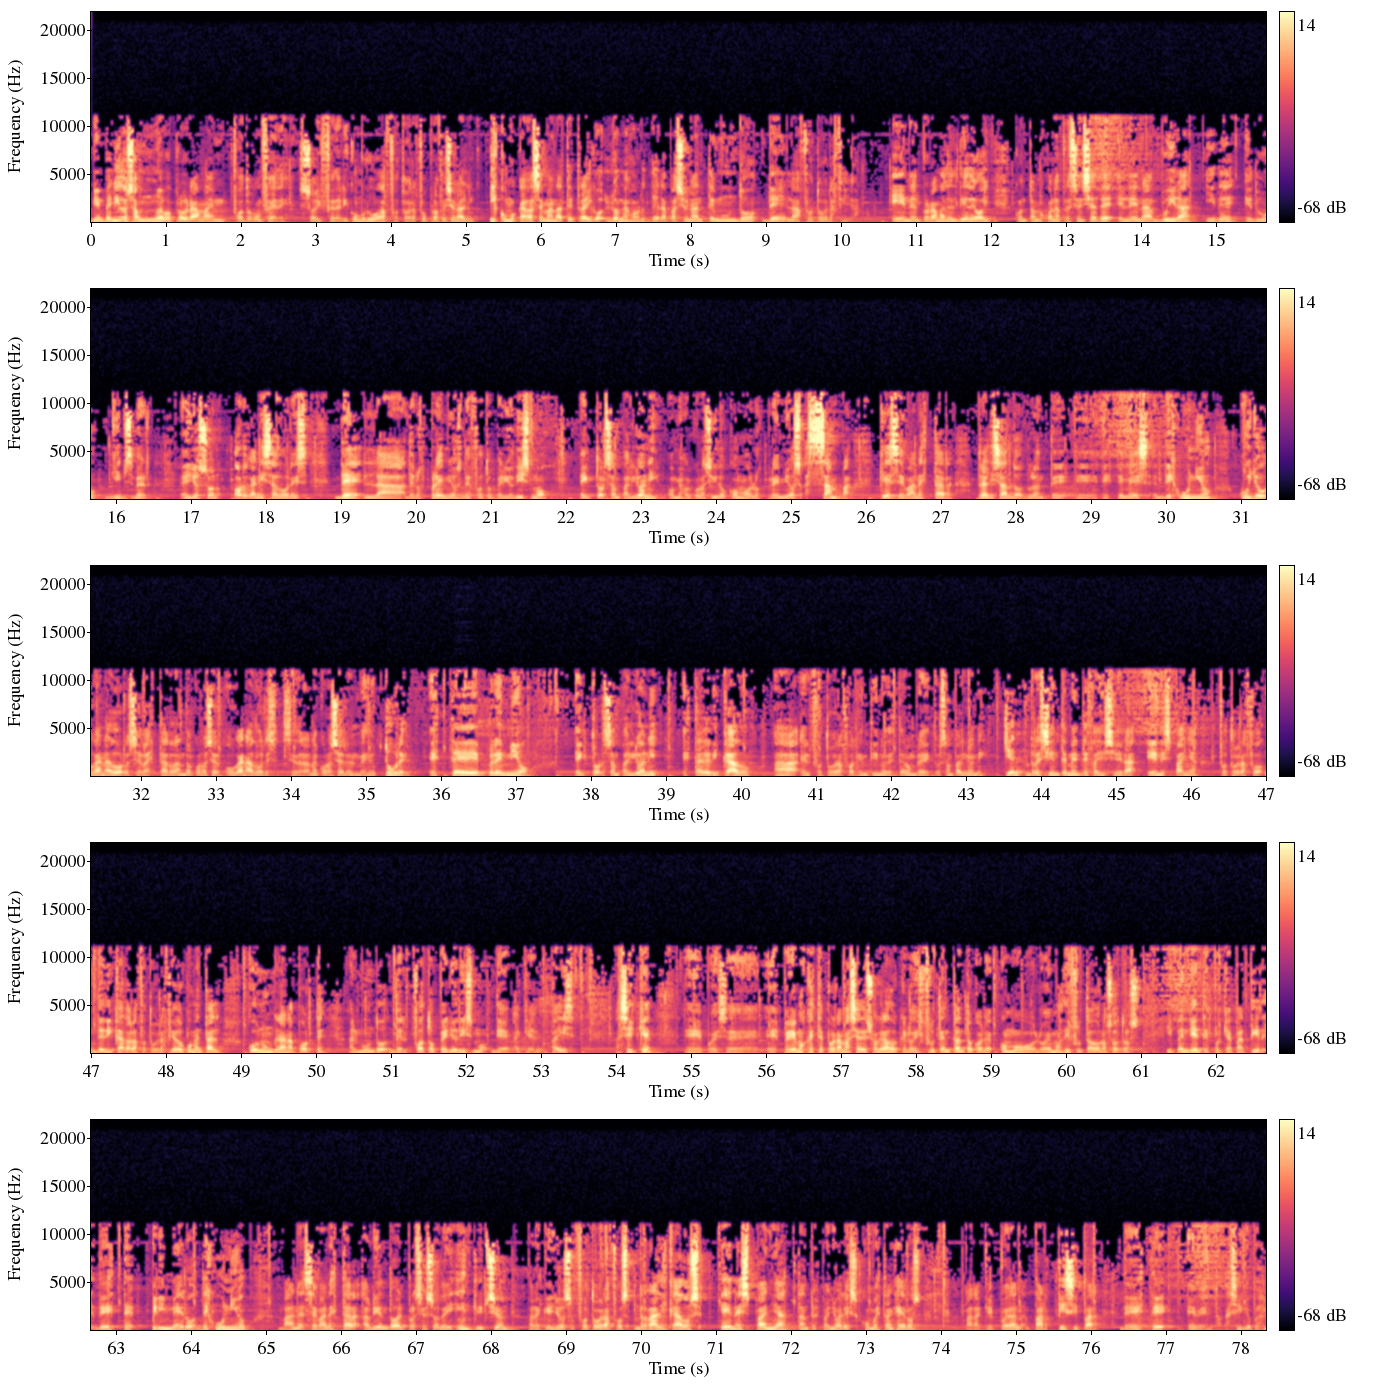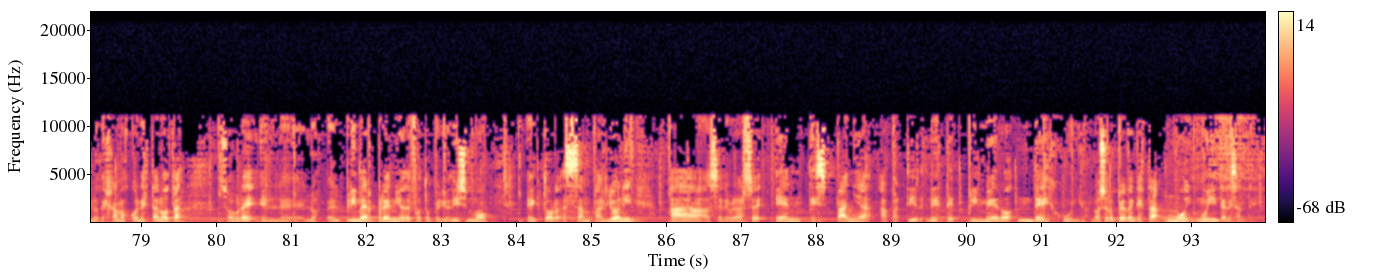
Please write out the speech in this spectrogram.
Bienvenidos a un nuevo programa en Foto con Fede. Soy Federico Murúa, fotógrafo profesional y como cada semana te traigo lo mejor del apasionante mundo de la fotografía. En el programa del día de hoy contamos con la presencia de Elena Buira y de Edu Gibsberg. Ellos son organizadores de, la, de los premios de fotoperiodismo Héctor Sampaglioni, o mejor conocido como los premios Zampa, que se van a estar realizando durante eh, este mes de junio, cuyo ganador se va a estar dando a conocer, o ganadores se darán a conocer en el mes de octubre. Este premio Héctor Sampaglioni está dedicado a el fotógrafo argentino de este nombre, Héctor Sampaglioni, quien recientemente falleciera en España, fotógrafo dedicado a la fotografía documental con un gran aporte al mundo del fotoperiodismo de aquel país. Así que eh, pues eh, esperemos que este programa sea de su agrado, que lo disfruten tanto como lo hemos disfrutado nosotros y pendientes porque a partir de este primero de junio van, se van a estar abriendo el proceso de inscripción para aquellos fotógrafos radicados en España, tanto españoles como extranjeros, para que puedan participar de este evento. Así que pues lo dejamos con esta nota sobre el, eh, el primer premio de fotoperiodismo Héctor Zampaglioni a celebrarse en España a partir de este primero de junio. No se lo pierdan que está muy muy interesante.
